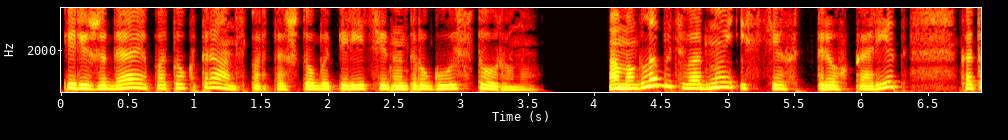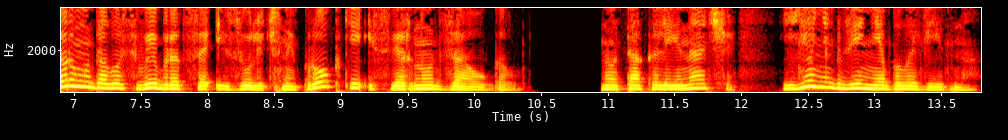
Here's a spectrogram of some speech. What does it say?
пережидая поток транспорта, чтобы перейти на другую сторону а могла быть в одной из тех трех карет, которым удалось выбраться из уличной пробки и свернуть за угол. Но так или иначе, ее нигде не было видно.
